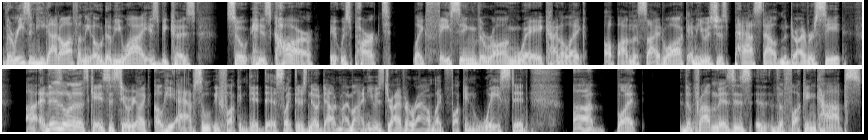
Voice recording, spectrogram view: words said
the reason he got off on the OWI is because, so his car, it was parked like facing the wrong way, kind of like up on the sidewalk and he was just passed out in the driver's seat. Uh, and this is one of those cases too where you're like, oh, he absolutely fucking did this. Like, there's no doubt in my mind he was driving around like fucking wasted. Uh, but the problem is, is uh, the fucking cops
